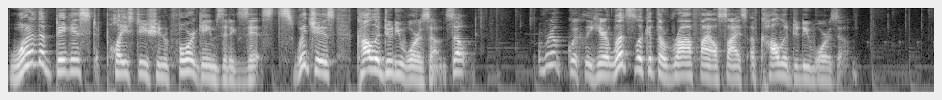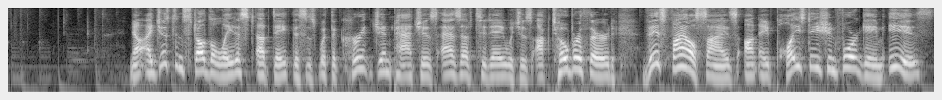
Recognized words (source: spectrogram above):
one of the biggest PlayStation 4 games that exists, which is Call of Duty Warzone. So, real quickly here, let's look at the raw file size of Call of Duty Warzone. Now, I just installed the latest update. This is with the current gen patches as of today, which is October 3rd. This file size on a PlayStation 4 game is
